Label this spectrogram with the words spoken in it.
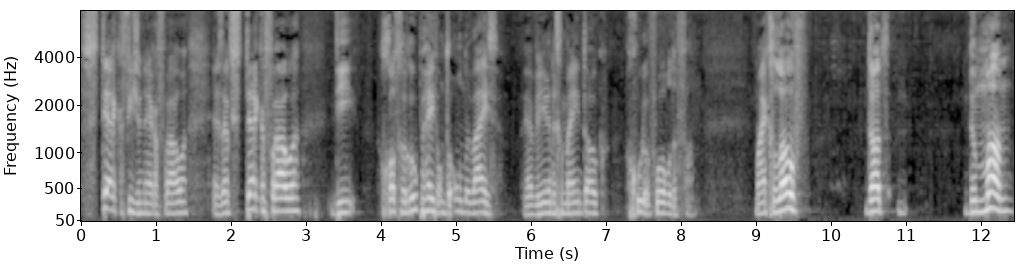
sterke visionaire vrouwen. En er zijn ook sterke vrouwen die God geroepen heeft om te onderwijzen. Daar hebben we hier in de gemeente ook goede voorbeelden van. Maar ik geloof dat de man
